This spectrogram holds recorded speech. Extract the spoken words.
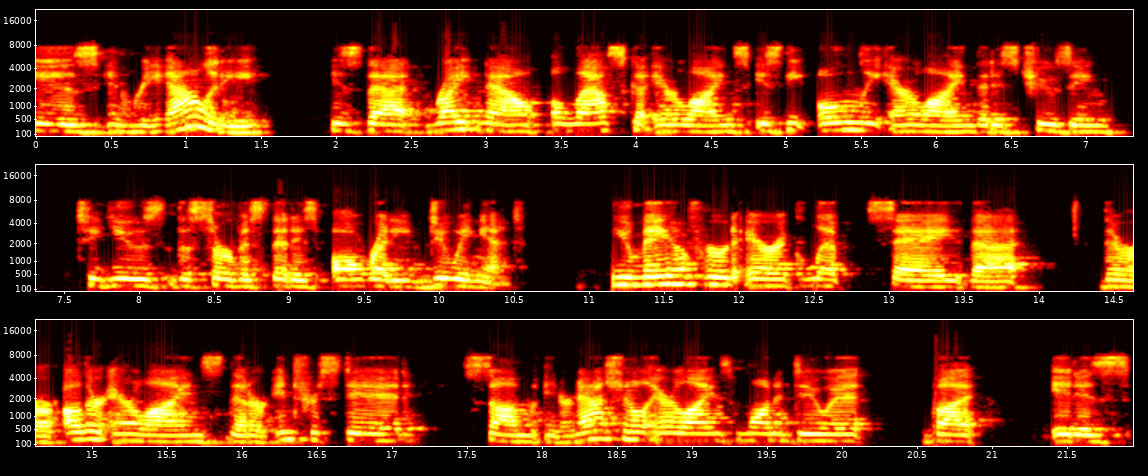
is in reality is that right now, Alaska Airlines is the only airline that is choosing to use the service that is already doing it. You may have heard Eric Lipp say that there are other airlines that are interested. Some international airlines want to do it, but it is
